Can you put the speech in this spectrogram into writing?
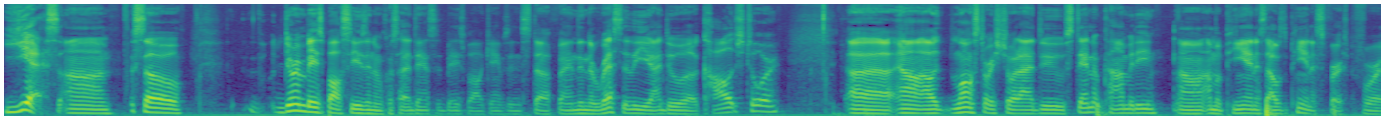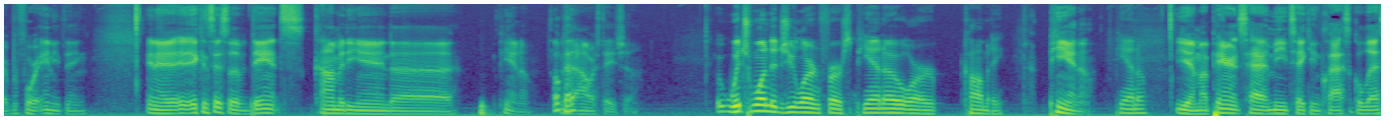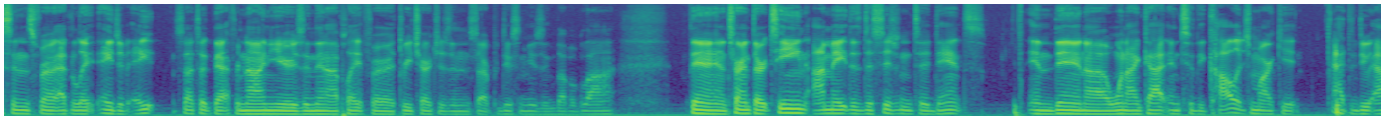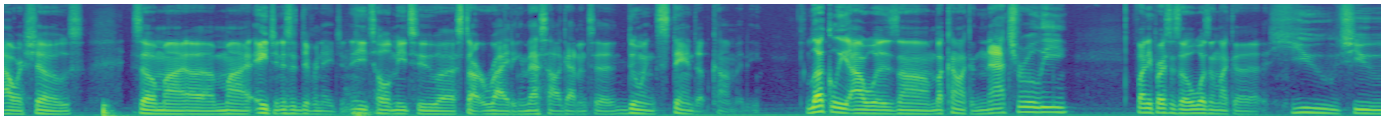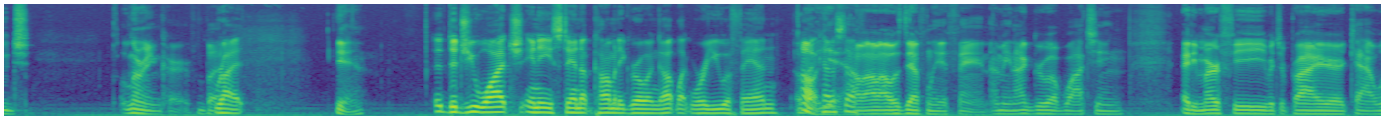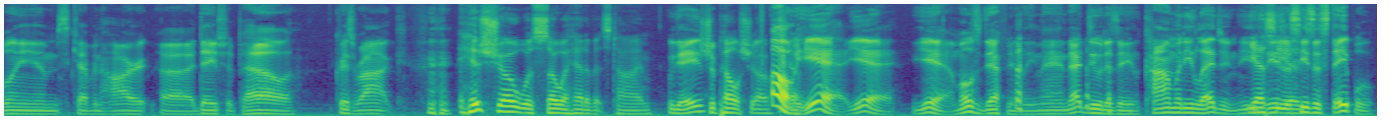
Yes. Um. So during baseball season, of course, I dance at baseball games and stuff, and then the rest of the year, I do a college tour. Uh, and I'll, long story short, I do stand up comedy. Uh, I'm a pianist. I was a pianist first before before anything, and it, it consists of dance, comedy, and uh, piano. Okay. an hour stage show. Which one did you learn first, piano or comedy? Piano. Piano. Yeah, my parents had me taking classical lessons for at the late age of eight, so I took that for nine years, and then I played for three churches and started producing music. Blah blah blah. Then I turned thirteen. I made the decision to dance, and then uh, when I got into the college market, I had to do hour shows. So my uh, my agent is a different agent. He told me to uh, start writing, and that's how I got into doing stand up comedy. Luckily, I was um, kind of like a naturally funny person, so it wasn't like a huge, huge learning curve. But Right. yeah. Did you watch any stand-up comedy growing up? Like, were you a fan of Oh that kind yeah, of stuff? I, I was definitely a fan. I mean, I grew up watching Eddie Murphy, Richard Pryor, Katt Williams, Kevin Hart, uh, Dave Chappelle, Chris Rock. His show was so ahead of its time. Who Dave? Chappelle show. Oh yeah, yeah, yeah, most definitely, man. That dude is a comedy legend. He's, Yes, he's, he a, is. he's a staple.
